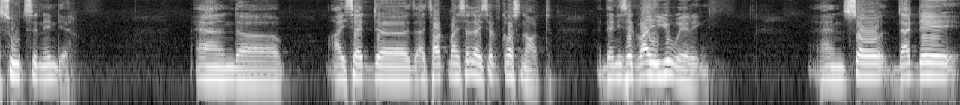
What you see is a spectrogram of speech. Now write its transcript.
suits in India? And I said, I thought myself, I said, of course not. And then he said, why are you wearing? And so that day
